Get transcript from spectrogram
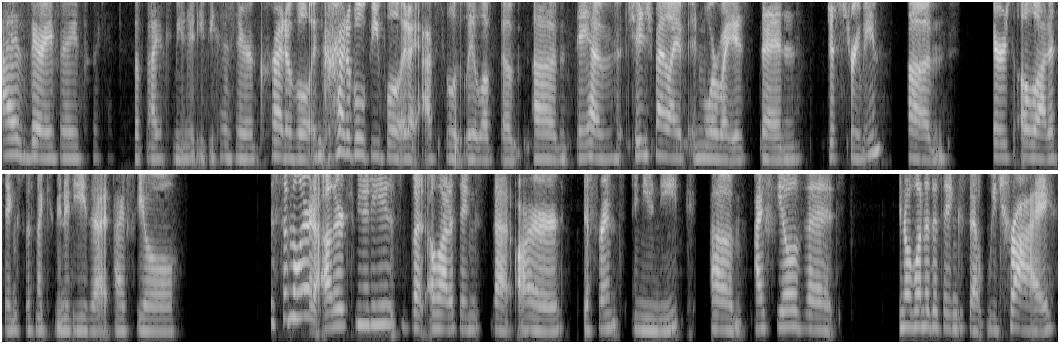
I am very, very protective of my community because they're incredible, incredible people, and I absolutely love them. Um, they have changed my life in more ways than just streaming. Um, there's a lot of things with my community that I feel similar to other communities, but a lot of things that are different and unique. Um, I feel that you know one of the things that we try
